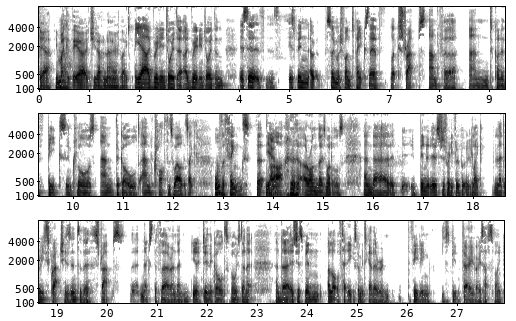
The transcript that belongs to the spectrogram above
Yeah. You might get the urge. You never know. Like, Yeah, I've really enjoyed it. I really enjoyed them. It's it's, it's been uh, so much fun to paint because they have like straps and fur and kind of beaks and claws and the gold and cloth as well. It's like all the things that Yeah. are are on those models, and uh, it been it's just really fun like leathery scratches into the straps uh, next to the fur, and then you know doing the golds. I've always done it, and uh, it's just been a lot of techniques coming together, and the feeling has just been very very satisfying.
